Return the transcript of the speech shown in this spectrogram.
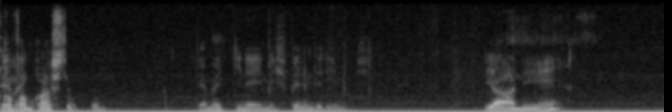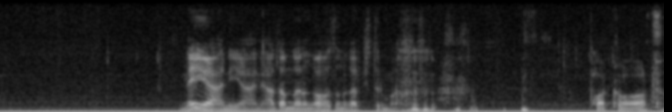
Demek, Kafam karıştı. demek ki neymiş? Benim dediğimmiş. Yani Ne yani yani? Adamların kafasını karıştırma. fakat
